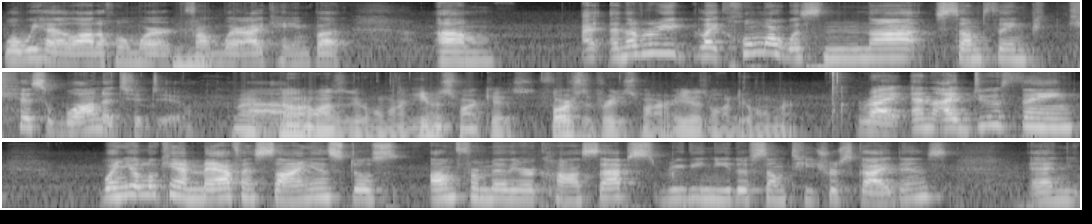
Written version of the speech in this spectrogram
well, we had a lot of homework mm-hmm. from where I came, but um, I, I never really like homework was not something kids wanted to do. Right. no um, one wants to do homework. Even smart kids. Forrest is pretty smart. He doesn't want to do homework. Right, and I do think when you're looking at math and science, those unfamiliar concepts really needed some teacher's guidance. And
